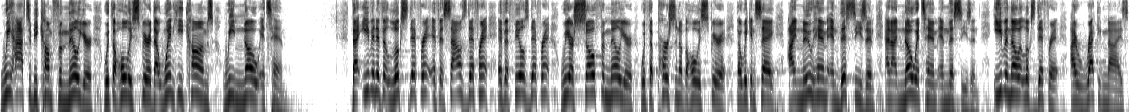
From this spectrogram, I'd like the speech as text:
we have to become familiar with the Holy Spirit that when He comes, we know it's Him. That even if it looks different, if it sounds different, if it feels different, we are so familiar with the person of the Holy Spirit that we can say, I knew him in this season and I know it's him in this season. Even though it looks different, I recognize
